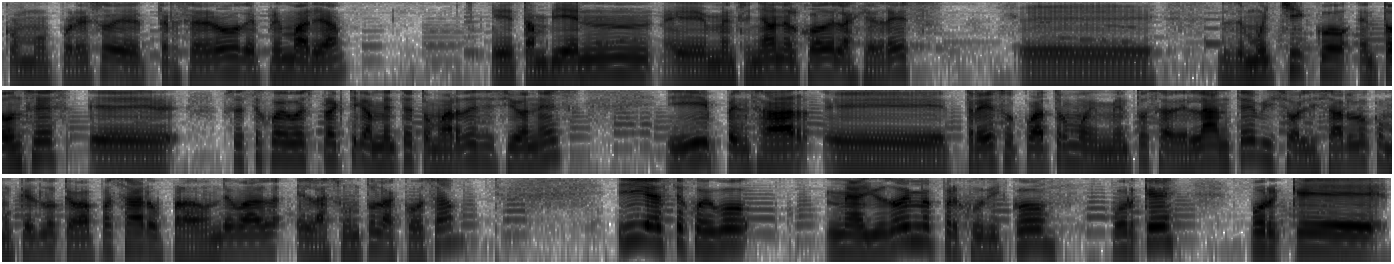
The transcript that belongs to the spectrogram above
como por eso de tercero de primaria, eh, también eh, me enseñaron el juego del ajedrez eh, desde muy chico. Entonces, pues este juego es prácticamente tomar decisiones y pensar tres o cuatro movimientos adelante, visualizarlo como qué es lo que va a pasar o para dónde va el asunto, la cosa. Y este juego me ayudó y me perjudicó. ¿Por qué? Porque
